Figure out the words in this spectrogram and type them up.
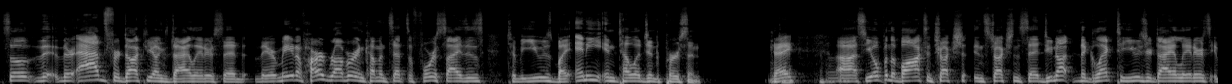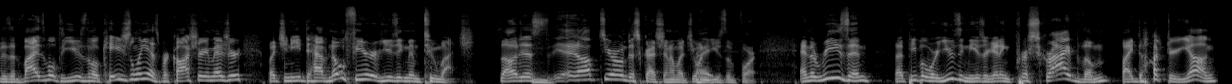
so the, their ads for Dr. Young's dilator said they are made of hard rubber and come in sets of four sizes to be used by any intelligent person. Okay. Uh, so you open the box. Instruction, instructions said, "Do not neglect to use your dilators. It is advisable to use them occasionally as precautionary measure, but you need to have no fear of using them too much. So I'll just you know, up to your own discretion how much you want to use them for. And the reason that people were using these or getting prescribed them by Dr. Young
